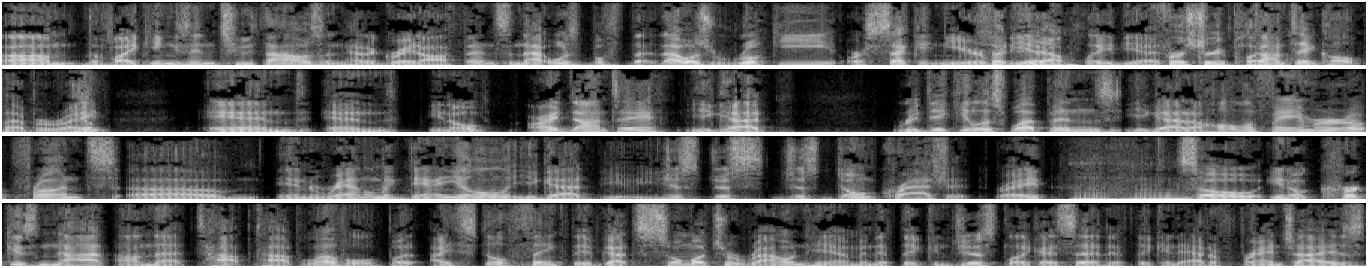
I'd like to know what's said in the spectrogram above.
Um, the Vikings in 2000 had a great offense, and that was bef- that was rookie or second year, but Second- he hadn't played yet. First year he played. Daunte Culpepper, right? Yep. And and you know, all right, Daunte, you got ridiculous weapons. You got a Hall of Famer up front um, in Randall McDaniel. You got you, you just just just don't crash it, right? So you know, Kirk is not on that top top level, but I still think they've got so much around him, and if they can just like I said, if they can add a franchise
